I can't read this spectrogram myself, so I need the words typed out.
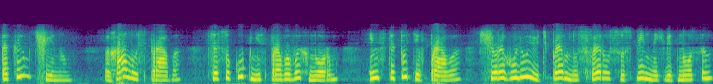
Таким чином, галузь права це сукупність правових норм інститутів права, що регулюють певну сферу суспільних відносин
